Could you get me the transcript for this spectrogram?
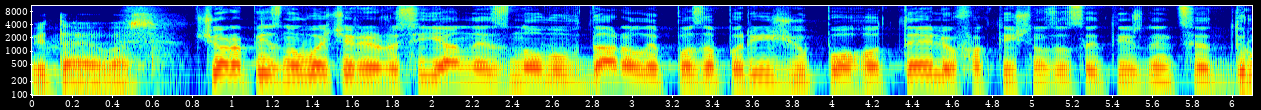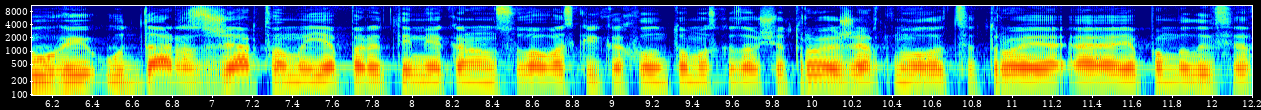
Вітаю вас. Вчора пізно ввечері росіяни знову вдарили по Запоріжжю, по готелю. Фактично за цей тиждень це другий удар з жертвами. Я перед тим як анонсував вас кілька хвилин тому, сказав, що троє жертв. Ну, але це троє. е, Я помилився,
